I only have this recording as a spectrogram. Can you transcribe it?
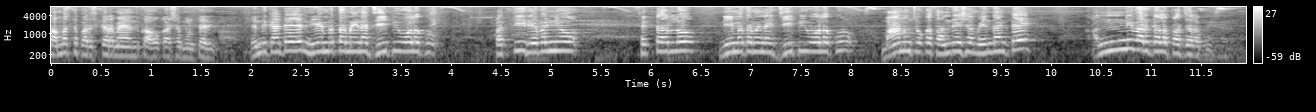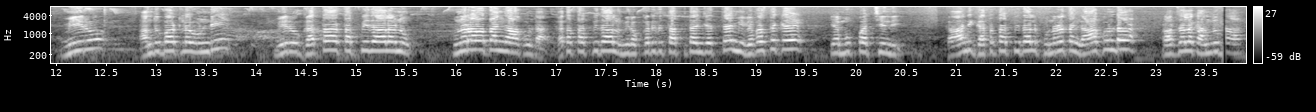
సమస్య పరిష్కారమయ్యేందుకు అవకాశం ఉంటుంది. ఎందుకంటే నియమితమైన జీపీఓలకు ప్రతి రెవెన్యూ సెక్టార్లో నియమితమైన జీపీఓలకు మా నుంచి ఒక సందేశం ఏంటంటే అన్ని వర్గాల ప్రజలకు మీరు అందుబాటులో ఉండి మీరు గత తప్పిదాలను పునరావృతం కాకుండా గత తప్పిదాలు మీరు ఒక్కరికి తప్పిదని చెప్తే మీ వ్యవస్థకే ఇక ముప్పు వచ్చింది. కానీ గత తప్పిదాలు పునరావృతం కాకుండా ప్రజలకు అందుబాటు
